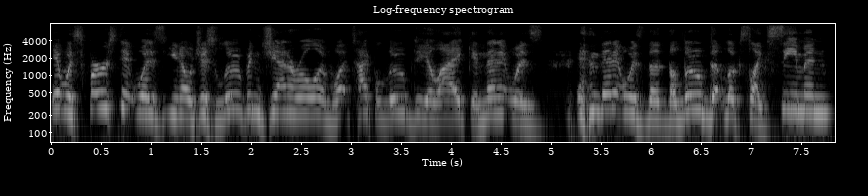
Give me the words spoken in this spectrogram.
it was first, it was you know just lube in general and what type of lube do you like, and then it was, and then it was the the lube that looks like semen,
